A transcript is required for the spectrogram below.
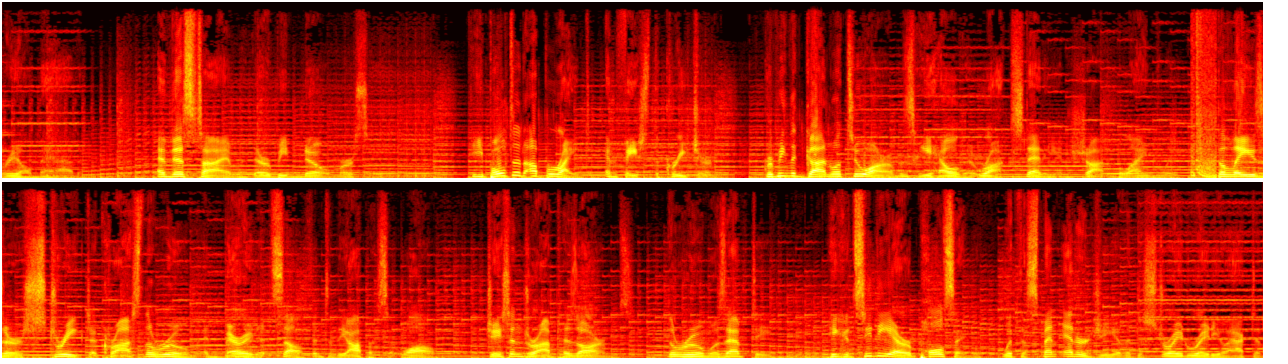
Real mad. And this time, there would be no mercy. He bolted upright and faced the creature. Gripping the gun with two arms, he held it rock steady and shot blindly. The laser streaked across the room and buried itself into the opposite wall. Jason dropped his arms. The room was empty. He could see the air pulsing with the spent energy of a destroyed radioactive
